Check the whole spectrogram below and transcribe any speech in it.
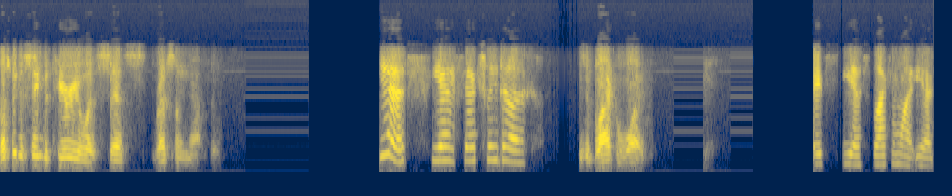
Must be the same material as Seth's wrestling outfit. Yes, yes, actually it does. Is it black or white? It's yes, black and white, yes.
